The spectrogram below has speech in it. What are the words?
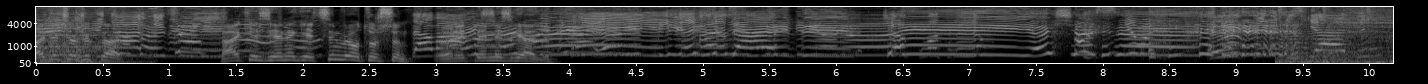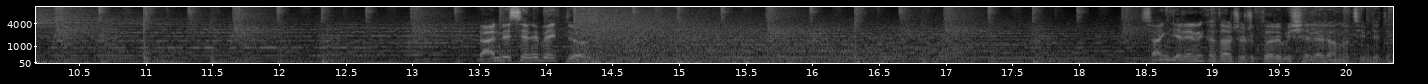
Hadi çocuklar. Herkes yerine geçsin ve otursun. Öğretmeniniz geldi. Çok mutluyum. Öğretmenimiz geldi. Ben de seni bekliyorum. Sen gelene kadar çocuklara bir şeyler anlatayım dedim.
